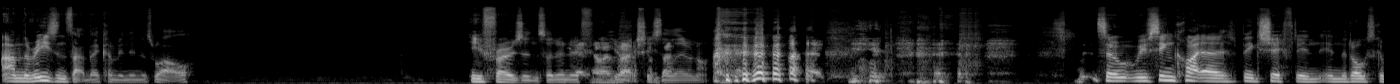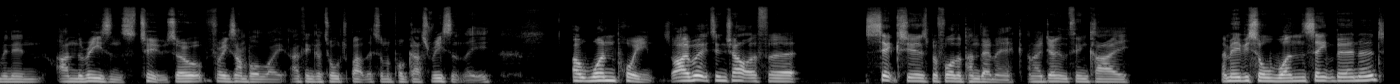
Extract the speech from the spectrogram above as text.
and the reasons that they're coming in as well You've frozen, so I don't know if no, you're back, actually I'm still back. there or not. so we've seen quite a big shift in in the dogs coming in and the reasons too. So for example, like I think I talked about this on a podcast recently. At one point, so I worked in shelter for six years before the pandemic, and I don't think I I maybe saw one Saint Bernard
